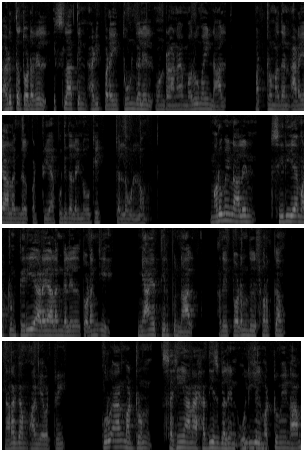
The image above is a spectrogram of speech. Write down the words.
அடுத்த தொடரில் இஸ்லாத்தின் அடிப்படை தூண்களில் ஒன்றான மறுமை நாள் மற்றும் அதன் அடையாளங்கள் பற்றிய புரிதலை நோக்கி செல்ல உள்ளோம். மறுமை நாளின் சிறிய மற்றும் பெரிய அடையாளங்களில் தொடங்கி நியாய தீர்ப்பு நாள் அதைத் தொடர்ந்து சொர்க்கம் நரகம் ஆகியவற்றை குர்ஆன் மற்றும் சஹியான ஹதீஸ்களின் ஒளியில் மட்டுமே நாம்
